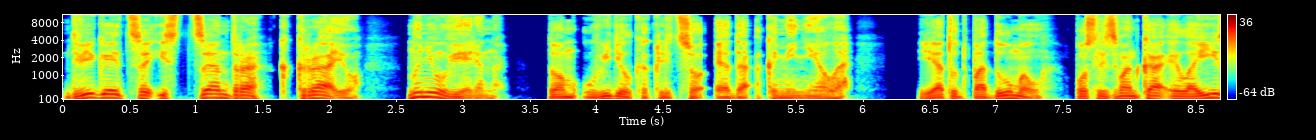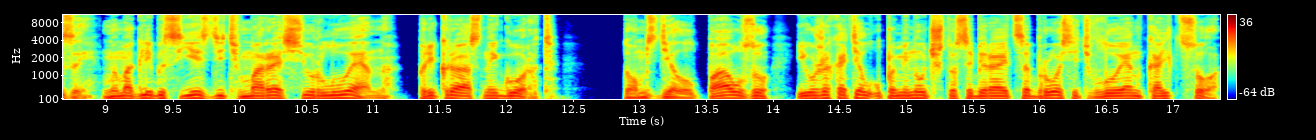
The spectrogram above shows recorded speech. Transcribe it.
Двигается из центра к краю, но не уверен». Том увидел, как лицо Эда окаменело. «Я тут подумал, после звонка Элоизы мы могли бы съездить в Море-Сюр-Луэн. Прекрасный город. Том сделал паузу и уже хотел упомянуть, что собирается бросить в Луэн кольцо,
